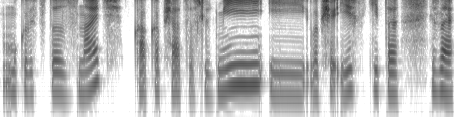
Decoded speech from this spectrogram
муковисцидоз знать, как общаться с людьми, и вообще есть какие-то, не знаю,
